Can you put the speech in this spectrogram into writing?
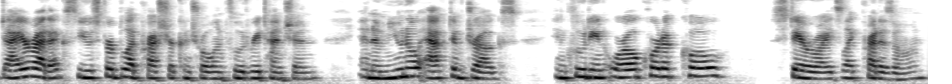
diuretics used for blood pressure control and fluid retention, and immunoactive drugs including oral corticosteroids like prednisone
